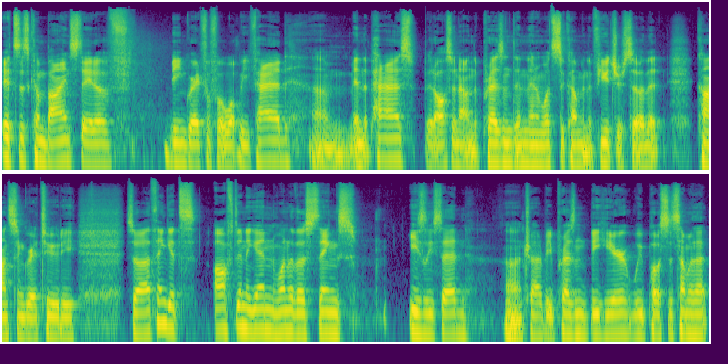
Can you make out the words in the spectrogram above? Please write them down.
it's this combined state of being grateful for what we've had um, in the past but also now in the present and then what's to come in the future. So that constant gratuity. So i think it's often again one of those things easily said. Uh, try to be present, be here. We posted some of that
